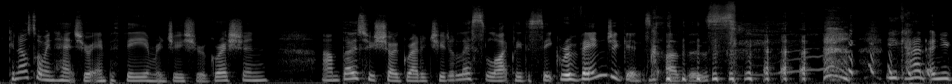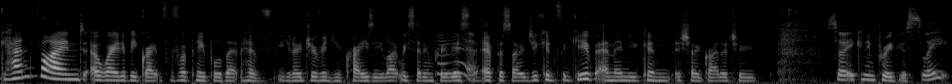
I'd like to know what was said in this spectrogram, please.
It can also enhance your empathy and reduce your aggression. Um, those who show gratitude are less likely to seek revenge against others. you can and you can find a way to be grateful for people that have you know driven you crazy like we said in previous Yeah. episodes you can forgive and then you can show gratitude So it can improve your sleep.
